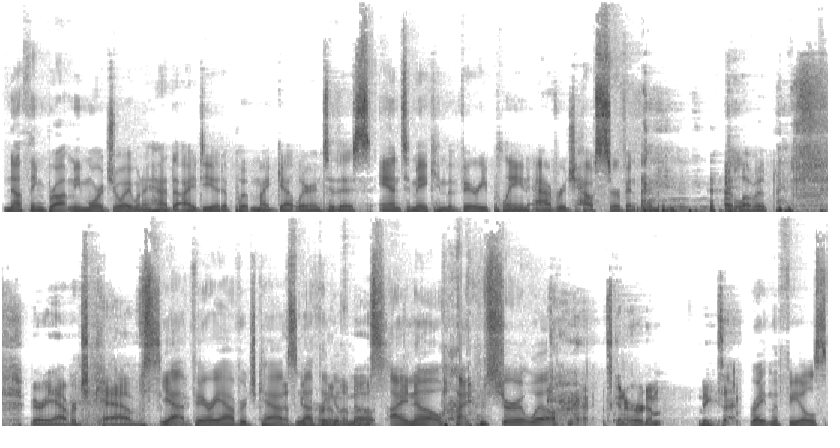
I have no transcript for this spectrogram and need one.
Nothing brought me more joy when I had the idea to put Mike Getler into this and to make him a very plain, average house servant woman. I love it. Very average calves. yeah, very average calves, That's gonna hurt nothing him of the note. most. I know. I'm sure it will. It's gonna hurt him big time. right in the feels.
